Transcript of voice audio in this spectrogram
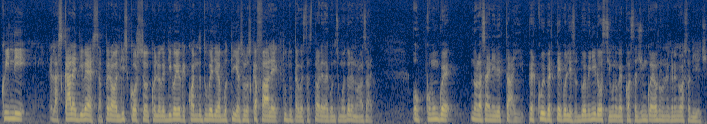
quindi la scala è diversa, però il discorso è quello che dico io che quando tu vedi la bottiglia sullo scaffale, tu tutta questa storia da consumatore non la sai. O comunque non la sai nei dettagli. Per cui per te quelli sono due vini rossi, uno che costa 5 euro e uno che ne costa 10.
